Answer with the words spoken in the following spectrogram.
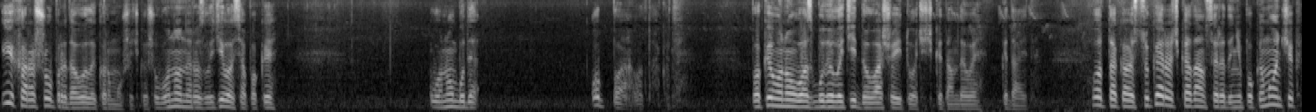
І хорошо придавили кормушечкою, щоб воно не розлетілося, поки воно буде. Опа, отак от. Поки воно у вас буде летіти до вашої точечки, там де ви кидаєте. От така ось цукерочка, там всередині покемончик.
